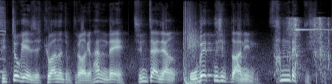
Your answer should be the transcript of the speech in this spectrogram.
뒤쪽에 이제 교환은 좀 들어가긴 하는데, 진짜 그냥 590도 아닌 390.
